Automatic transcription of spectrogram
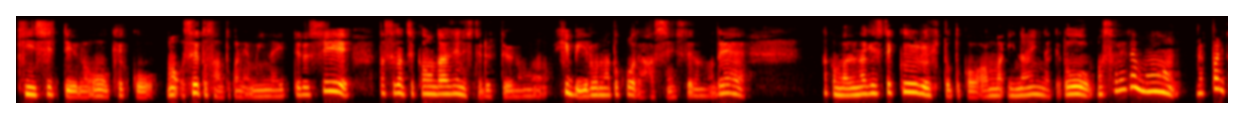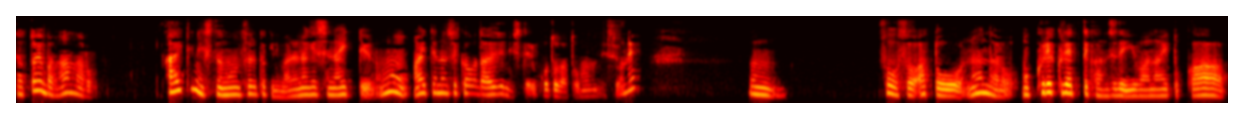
禁止っていうのを結構、まあ生徒さんとかにはみんな言ってるし、私が時間を大事にしてるっていうのも、日々いろんなところで発信してるので、なんか丸投げしてくる人とかはあんまいないんだけど、まあそれでも、やっぱり例えばなんだろう。相手に質問するときに丸投げしないっていうのも、相手の時間を大事にしてることだと思うんですよね。うん。そうそう。あと、なんだろう。もうくれくれって感じで言わないとか、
